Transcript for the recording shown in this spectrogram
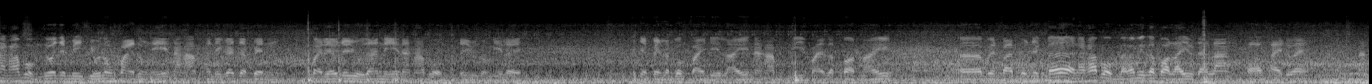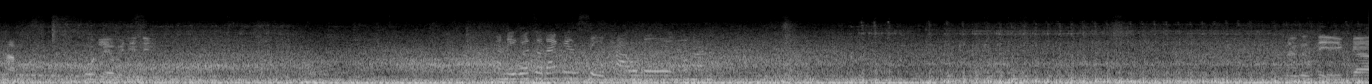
นะครับ ผมที่ว่าจะมีคิ้วตรงไฟตรงนี้นะครับ อันนี้ก็จะเป็นไฟเลี้ยวจะอยู่ด้านนี้นะครับ ผมจะอยู่ตรงนี้เลยก็จะเป็นระบบไฟเดย์ไลท์นะครับมีไฟสปอตไลท์เอ่อเป็นไฟโปรเจคเตอร์นะครับ ผมแล้วก็มีสปอตไลท์อยู่ด้านล่างขออภัยด้วยนะครับพูดเร็วไปนิดนึง อั นนี้ก็จะได้เป็นสีเทาเลยนะคะ นักดนตรีก็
